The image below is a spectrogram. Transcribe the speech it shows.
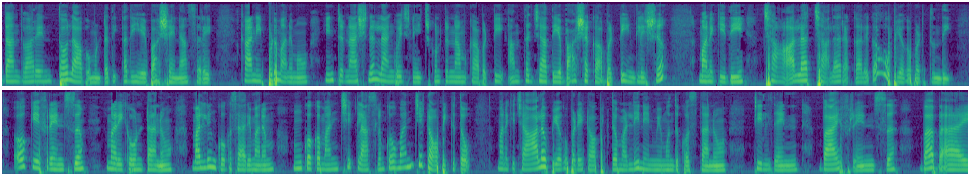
దాని ద్వారా ఎంతో లాభం ఉంటుంది. అది ఏ భాష అయినా సరే. కానీ ఇప్పుడు మనము ఇంటర్నేషనల్ లాంగ్వేజ్ నేర్చుకుంటున్నాం కాబట్టి అంతర్జాతీయ భాష కాబట్టి ఇంగ్లీష్ మనకి ఇది చాలా చాలా రకాలుగా ఉపయోగపడుతుంది. ఓకే ఫ్రెండ్స్ మరి ఉంటాను. మళ్ళీ ఇంకొకసారి మనం ఇంకొక మంచి క్లాస్లో ఇంకొక మంచి టాపిక్తో మనకి చాలా ఉపయోగపడే టాపిక్తో మళ్ళీ నేను మీ ముందుకు వస్తాను. Till then bye friends bye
